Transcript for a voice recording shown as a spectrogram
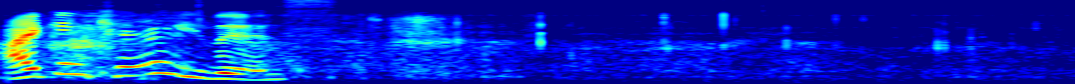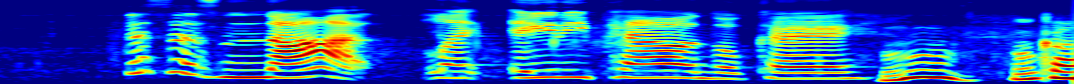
I can carry this. This is not like 80 pounds, okay? Hmm, okay.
